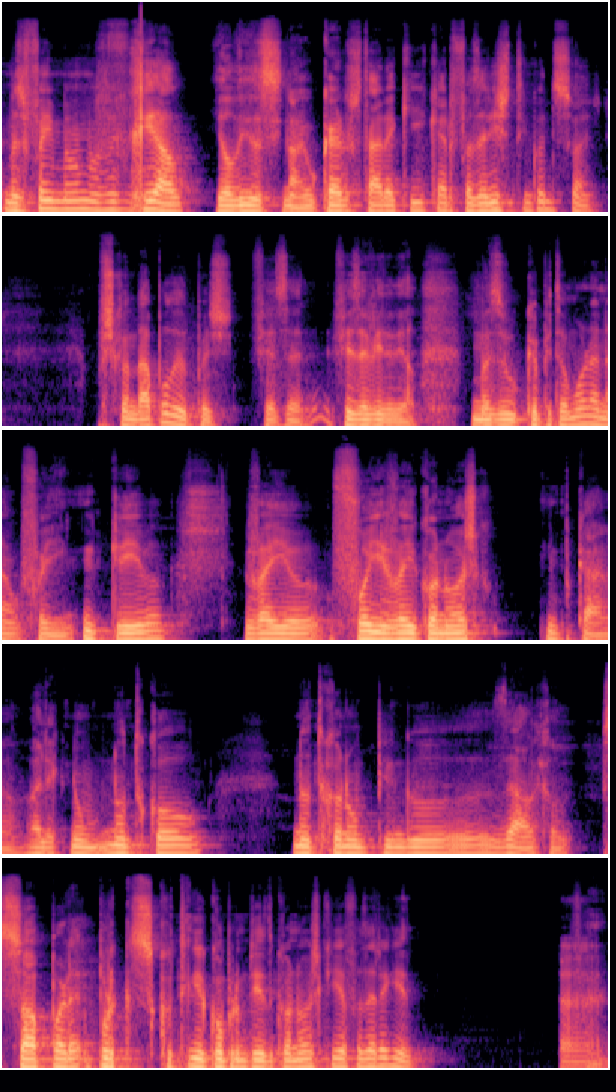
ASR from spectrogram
mas foi mesmo real. Ele disse assim: Não, eu quero estar aqui, quero fazer isto em condições. O Visconde da depois fez a, fez a vida dele. Mas o Capitão Moura não, foi incrível. Veio, foi e veio connosco, impecável. Olha, que não, não tocou, não tocou num pingo de álcool. Só para, porque se tinha comprometido connosco ia fazer aquilo. Ah,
